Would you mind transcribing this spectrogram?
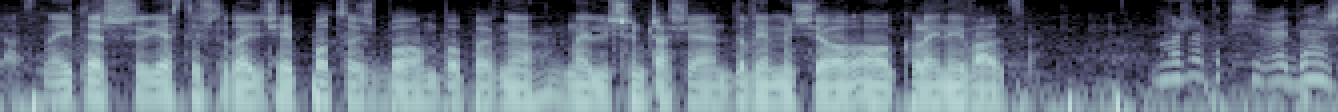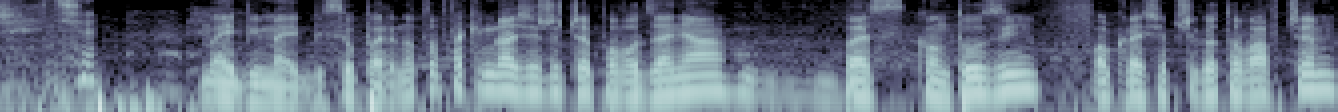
Jasne. I też jesteś tutaj dzisiaj po coś, bo, bo pewnie w najbliższym czasie dowiemy się o, o kolejnej walce. Może tak się wydarzyć. Maybe, maybe, super. No to w takim razie życzę powodzenia, bez kontuzji w okresie przygotowawczym,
